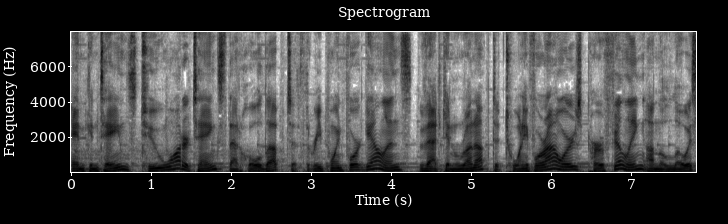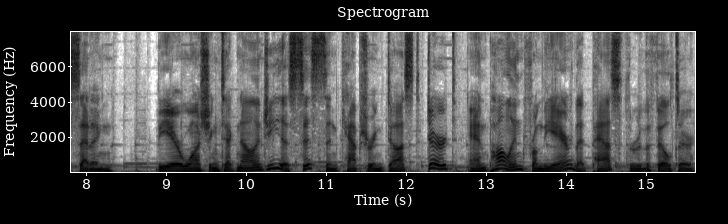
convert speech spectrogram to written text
and contains two water tanks that hold up to 3.4 gallons that can run up to 24 hours per filling on the lowest setting. The air washing technology assists in capturing dust, dirt, and pollen from the air that pass through the filter.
